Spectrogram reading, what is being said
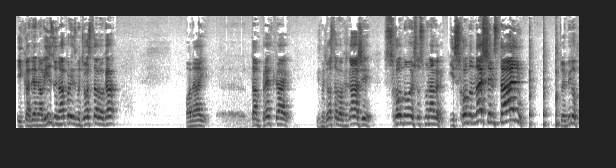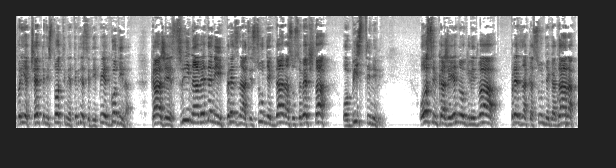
I kad je analizu napravio između ostaloga, onaj, e, tam pred kraj, između ostaloga kaže, shodno ovo što smo naveli, i shodno našem stanju, to je bilo prije 435 godina, kaže, svi navedeni predznaci sudnjeg dana su se već šta? Obistinili. Osim, kaže, jednog ili dva predznaka sudnjega dana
